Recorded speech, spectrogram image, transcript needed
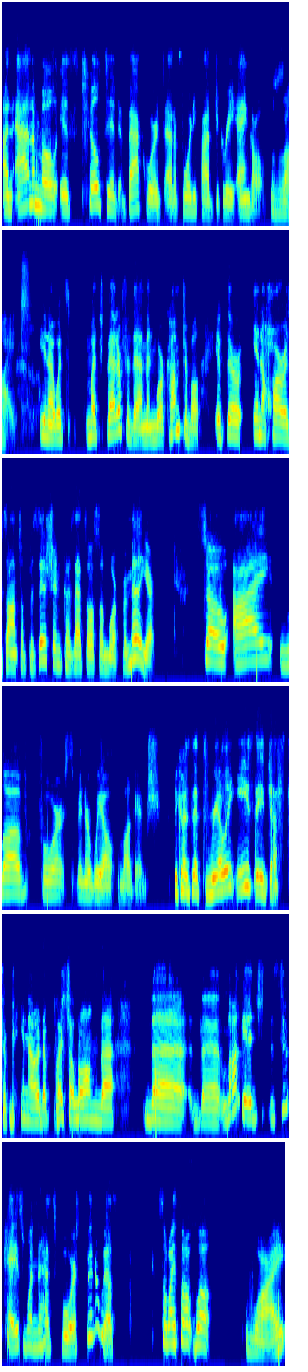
an animal is tilted backwards at a 45 degree angle. Right. You know, it's much better for them and more comfortable if they're in a horizontal position because that's also more familiar. So I love for spinner wheel luggage because it's really easy just to you know to push along the the the luggage, the suitcase, when it has four spinner wheels. So I thought, well, why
